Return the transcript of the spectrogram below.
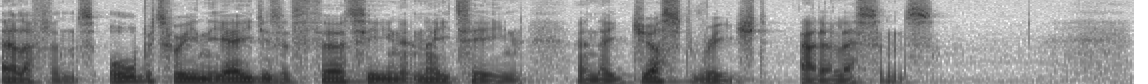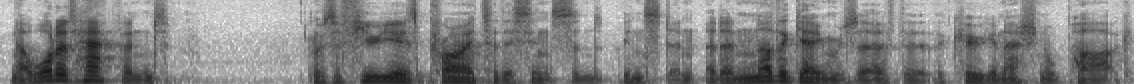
elephants, all between the ages of 13 and 18, and they just reached adolescence. Now, what had happened was a few years prior to this incident, incident at another game reserve, the, the Kruger National Park,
